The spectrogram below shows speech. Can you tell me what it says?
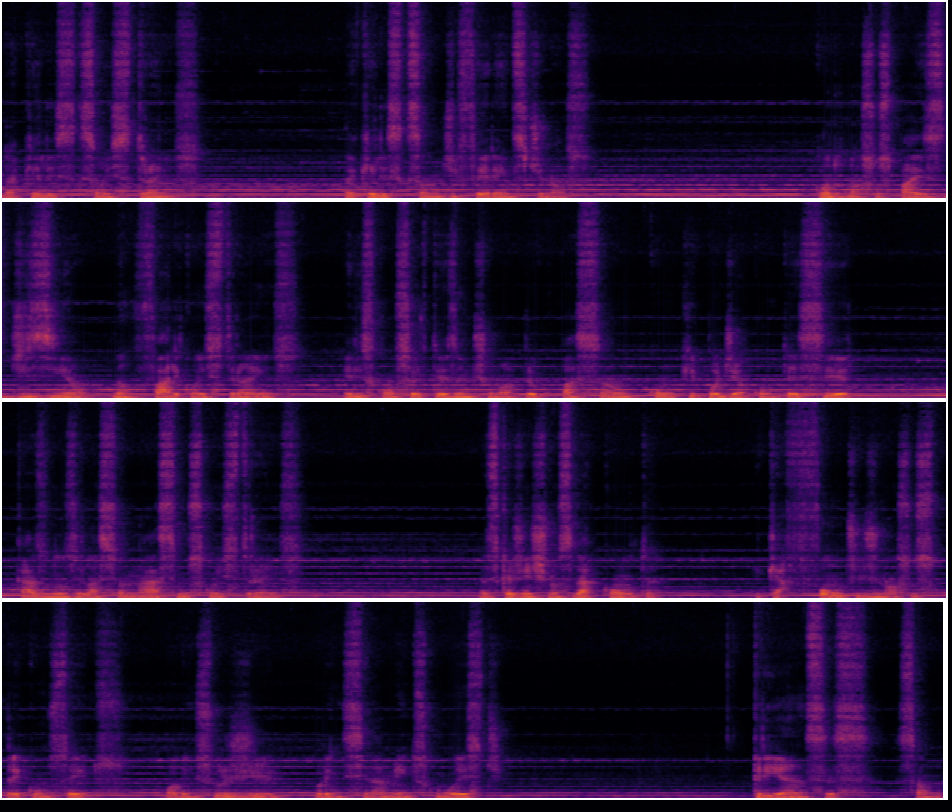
daqueles que são estranhos, daqueles que são diferentes de nós. Quando nossos pais diziam não fale com estranhos, eles com certeza tinham uma preocupação com o que podia acontecer caso nos relacionássemos com estranhos. Mas o que a gente não se dá conta é que a fonte de nossos preconceitos podem surgir por ensinamentos como este. Crianças são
